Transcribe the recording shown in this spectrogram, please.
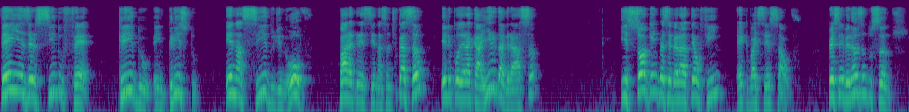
tenha exercido fé, crido em Cristo e nascido de novo para crescer na santificação, ele poderá cair da graça e só quem perseverar até o fim é que vai ser salvo. Perseverança dos santos.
